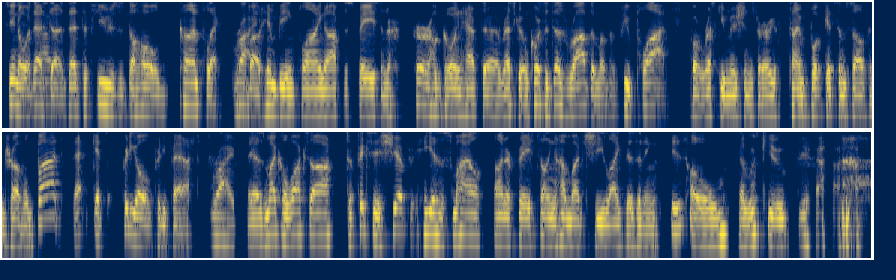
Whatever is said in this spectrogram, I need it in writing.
So you know what that I- does? That diffuses the whole conflict Right. about him being flying off to space and her going to have to rescue him. Of course, it does rob them of a few plots for rescue missions for every time Book gets himself in trouble, but that gets pretty old pretty fast. Right. As Michael walks off to fix his ship, he has a smile on her face telling how much she liked visiting his home. That was cute. Yeah.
